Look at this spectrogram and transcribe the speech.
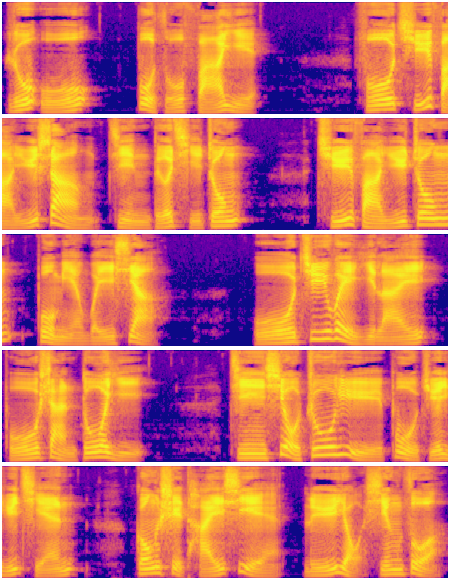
如无，不足法也。夫取法于上，仅得其中；取法于中，不免为下。吾居位以来，不善多矣。锦绣珠玉，不绝于前。宫室台榭屡有兴作，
